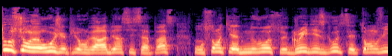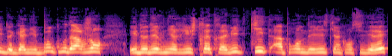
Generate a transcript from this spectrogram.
tout sur le rouge, et puis on verra bien si ça passe. On sent qu'il y a de nouveau ce greed is good, cette envie de gagner beaucoup d'argent et de devenir riche très très vite, quitte à prendre des risques inconsidérés.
